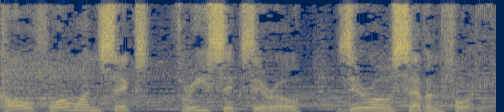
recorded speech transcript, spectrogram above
call 416-360-0740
